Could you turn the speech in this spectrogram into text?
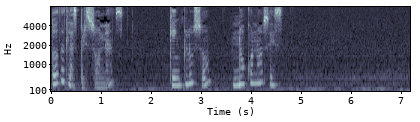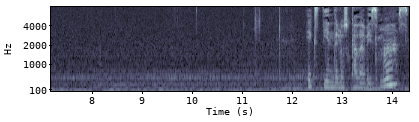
todas las personas que incluso no conoces. Extiéndelos cada vez más.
